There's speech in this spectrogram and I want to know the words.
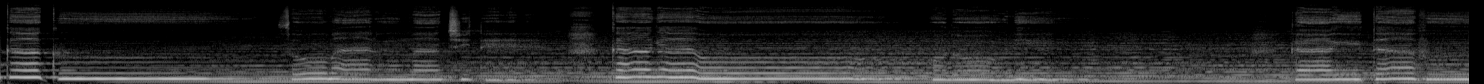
赤く染まる街で影を歩道に書いた風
